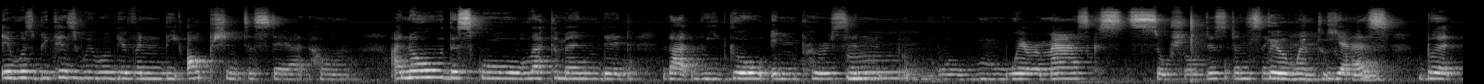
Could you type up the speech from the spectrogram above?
It was because we were given the option to stay at home. I know the school recommended that we go in person, mm. wear a mask, social distancing. Still went to school. Yes, but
